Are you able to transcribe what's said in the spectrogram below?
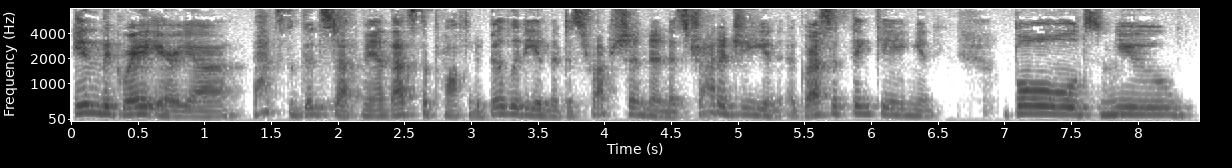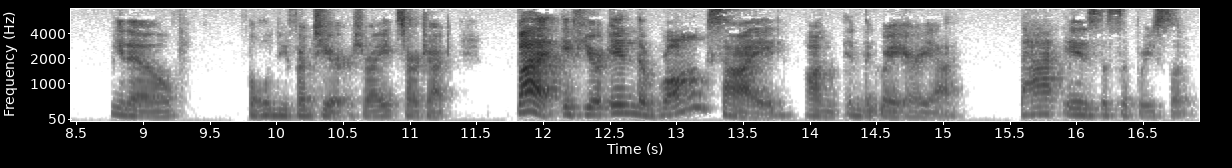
in the gray area, that's the good stuff, man. That's the profitability and the disruption and the strategy and aggressive thinking and bold new, you know, bold new frontiers, right? Star Trek. But if you're in the wrong side on in the gray area, that is the slippery slope.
